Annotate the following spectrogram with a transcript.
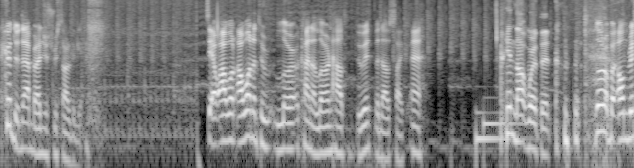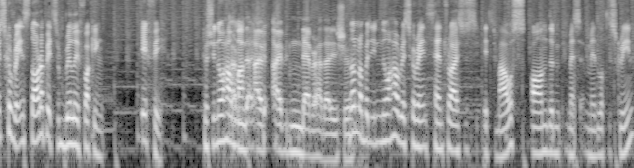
I could do that, but I just restarted the game. See, I, I, want, I wanted to learn, kind of learn how to do it, but I was like, eh. Not worth it. No, no, but on Risk of Rain startup, it's really fucking iffy. Because you know how... I've, n- uh, I've, I've never had that issue. no, no, but you know how Risk of Rain centralizes its mouse on the middle of the screen?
